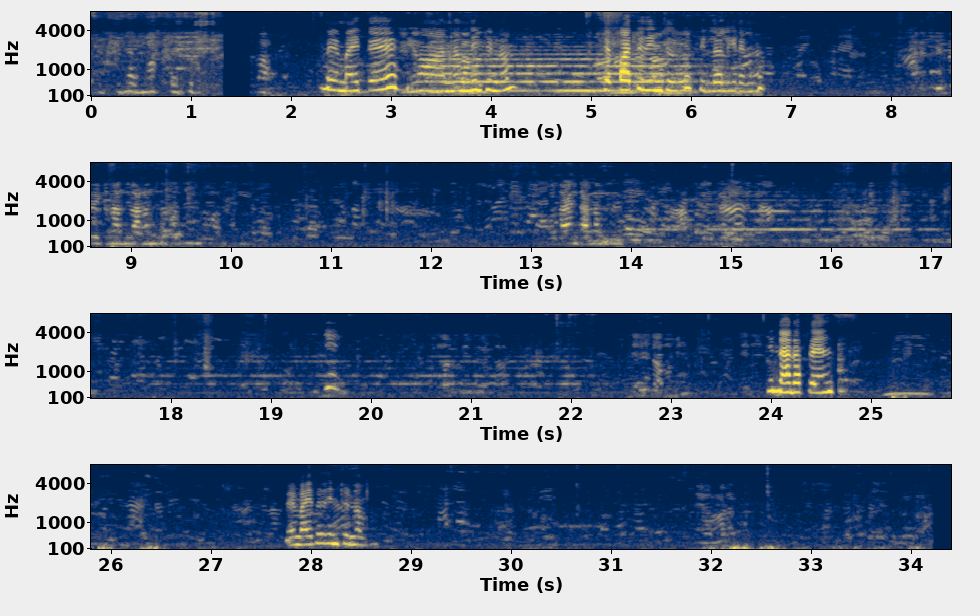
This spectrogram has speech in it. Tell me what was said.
మేమైతే అన్నం తింటున్నాం. చపాతి తింటున్నారు పిల్లలు కూడా తిన్నారా ఫ్రెండ్స్? మేమైతే తింటున్నాం.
